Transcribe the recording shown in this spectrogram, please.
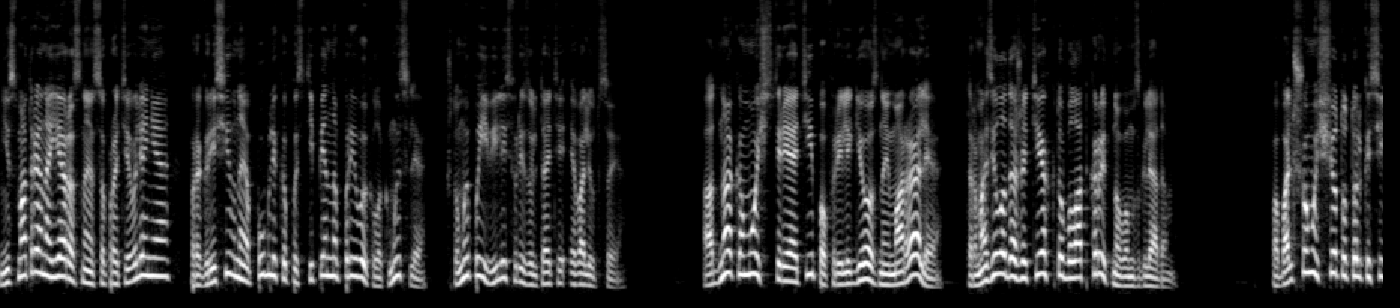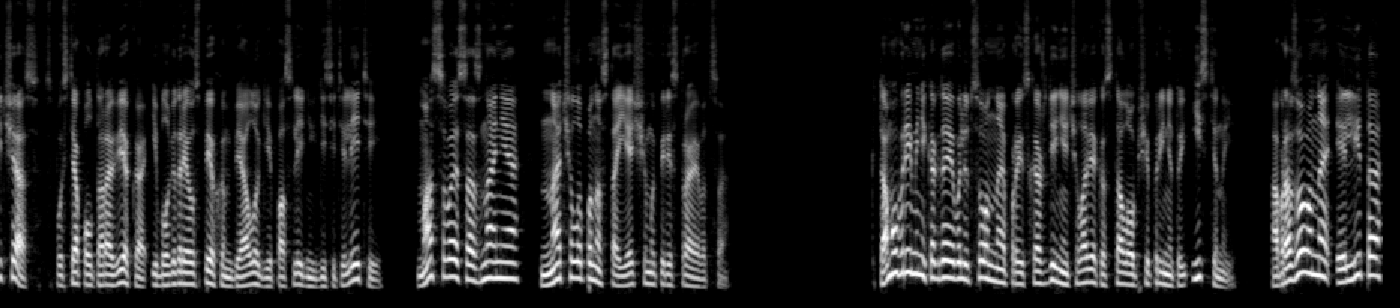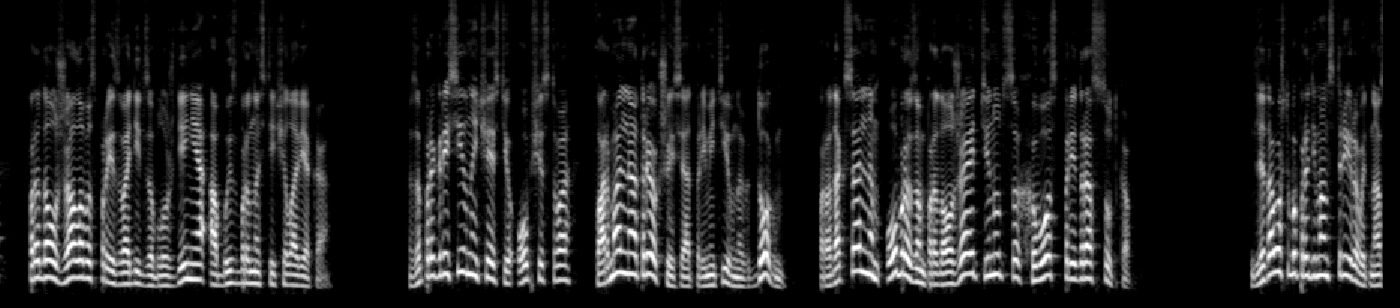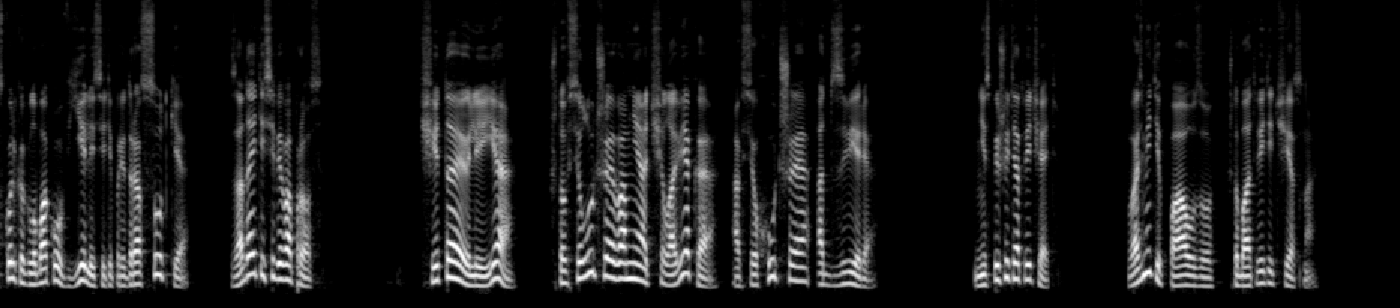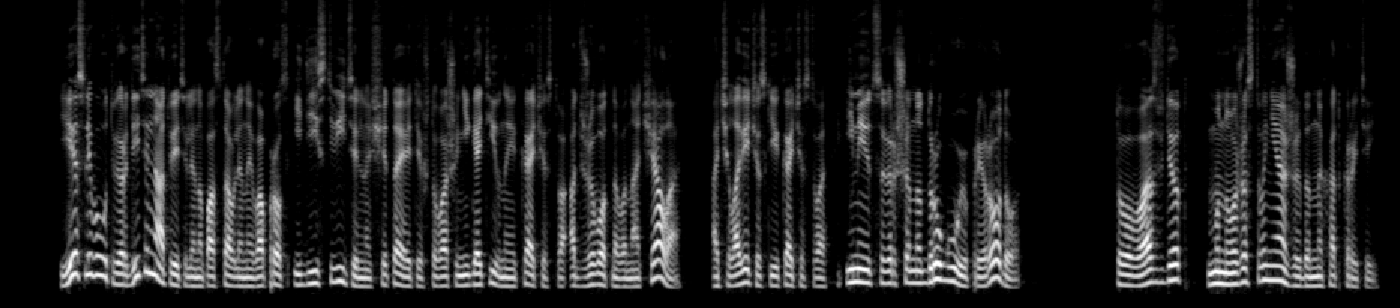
Несмотря на яростное сопротивление, прогрессивная публика постепенно привыкла к мысли, что мы появились в результате эволюции. Однако мощь стереотипов религиозной морали тормозила даже тех, кто был открыт новым взглядом. По большому счету только сейчас, спустя полтора века и благодаря успехам биологии последних десятилетий, массовое сознание начало по-настоящему перестраиваться. Тому времени, когда эволюционное происхождение человека стало общепринятой истиной, образованная элита продолжала воспроизводить заблуждения об избранности человека. За прогрессивной частью общества, формально отрекшейся от примитивных догм, парадоксальным образом продолжает тянуться хвост предрассудков. Для того, чтобы продемонстрировать, насколько глубоко въелись эти предрассудки, задайте себе вопрос. Считаю ли я, что все лучшее во мне от человека, а все худшее от зверя? Не спешите отвечать. Возьмите паузу, чтобы ответить честно. Если вы утвердительно ответили на поставленный вопрос и действительно считаете, что ваши негативные качества от животного начала – а человеческие качества имеют совершенно другую природу, то вас ждет множество неожиданных открытий.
